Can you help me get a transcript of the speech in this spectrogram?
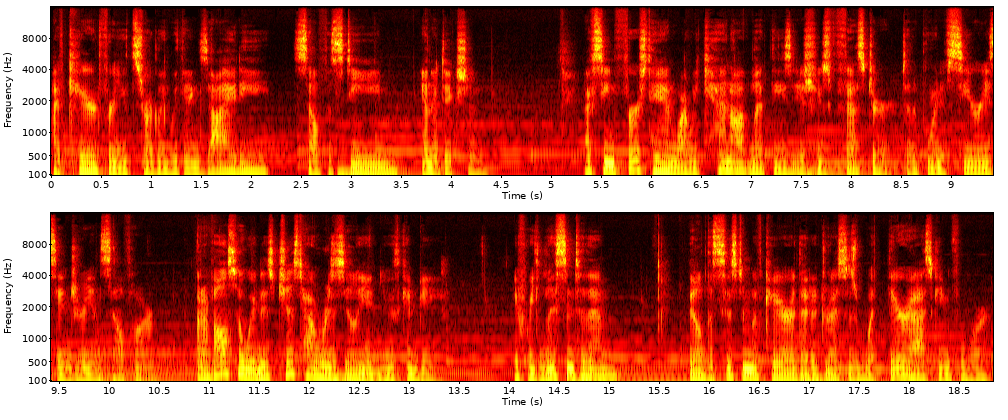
I've cared for youth struggling with anxiety, self esteem, and addiction. I've seen firsthand why we cannot let these issues fester to the point of serious injury and self harm. But I've also witnessed just how resilient youth can be. If we listen to them, build the system of care that addresses what they're asking for,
